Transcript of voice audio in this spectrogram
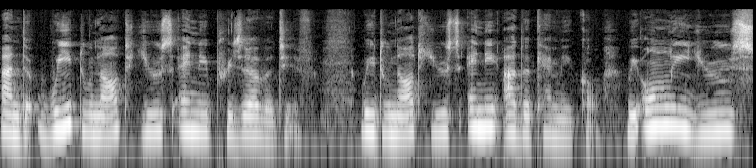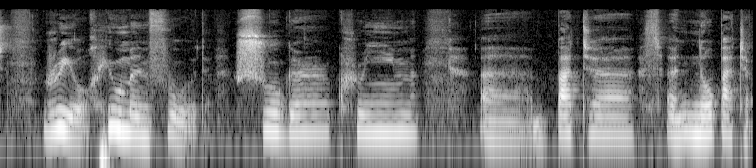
And we do not use any preservative. We do not use any other chemical. We only use real human food sugar, cream, uh, butter, uh, no butter,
